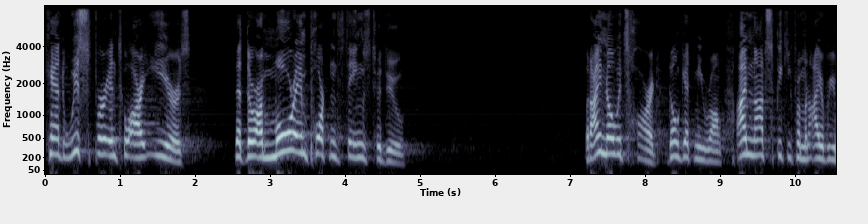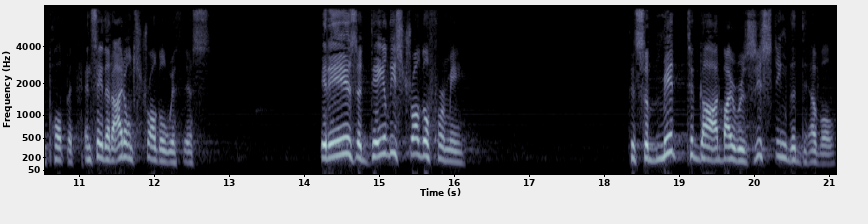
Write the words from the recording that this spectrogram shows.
can't whisper into our ears that there are more important things to do. But I know it's hard. Don't get me wrong. I'm not speaking from an ivory pulpit and say that I don't struggle with this. It is a daily struggle for me to submit to God by resisting the devil.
